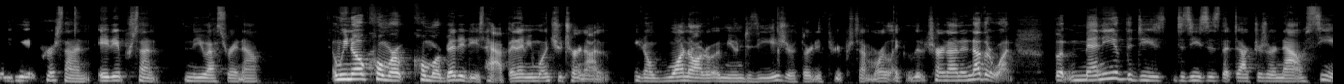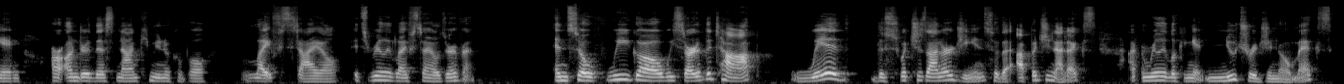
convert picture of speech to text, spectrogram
88%, 88% in the US right now. And we know comor- comorbidities happen. I mean, once you turn on, you know, one autoimmune disease, you're 33% more likely to turn on another one. But many of the de- diseases that doctors are now seeing are under this non-communicable lifestyle. It's really lifestyle driven. And so if we go, we start at the top with the switches on our genes, so the epigenetics, I'm really looking at nutrigenomics,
